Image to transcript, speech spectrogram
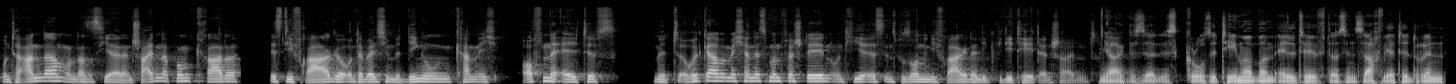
Unter anderem, und das ist hier ein entscheidender Punkt gerade, ist die Frage, unter welchen Bedingungen kann ich offene LTIFs mit Rückgabemechanismen verstehen und hier ist insbesondere die Frage der Liquidität entscheidend. Ja, das ist ja das große Thema beim LTIF, da sind Sachwerte drin,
